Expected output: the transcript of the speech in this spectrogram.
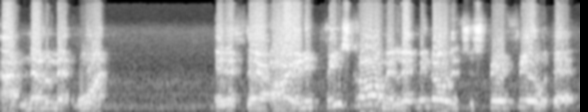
I've never met one. And if there are any, please call me and let me know that you're spirit filled with that.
